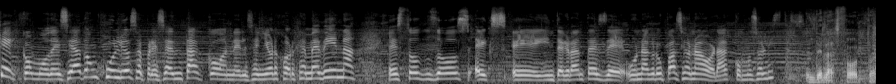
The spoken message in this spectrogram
que, como decía don Julio, se presenta con el señor Jorge Medina, estos dos ex eh, integrantes de una agrupación ahora como solistas. El de las fotos.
